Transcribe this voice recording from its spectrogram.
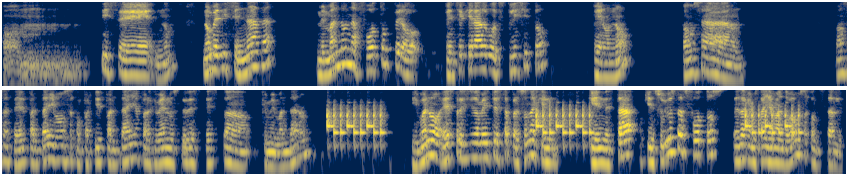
Um, dice, no, no me dice nada, me manda una foto, pero pensé que era algo explícito, pero no. Vamos a, vamos a tener pantalla y vamos a compartir pantalla para que vean ustedes esto que me mandaron. Y bueno, es precisamente esta persona quien, quien está, quien subió estas fotos, es la que me está llamando. Vamos a contestarle.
